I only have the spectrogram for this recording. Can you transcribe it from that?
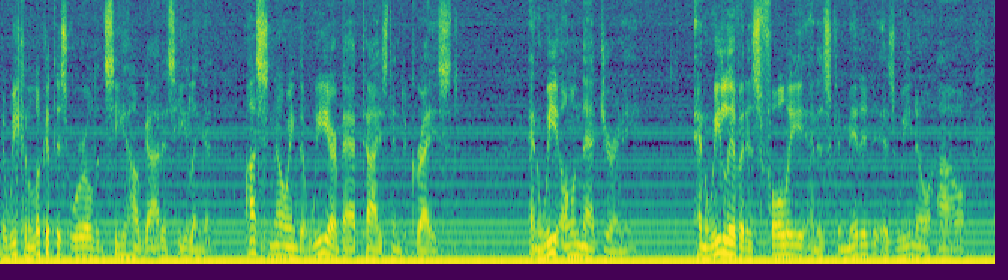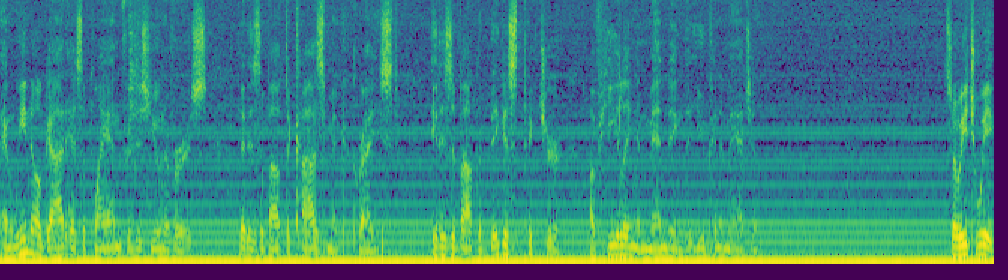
That we can look at this world and see how God is healing it. Us knowing that we are baptized into Christ and we own that journey. And we live it as fully and as committed as we know how. And we know God has a plan for this universe that is about the cosmic Christ. It is about the biggest picture of healing and mending that you can imagine. So each week,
